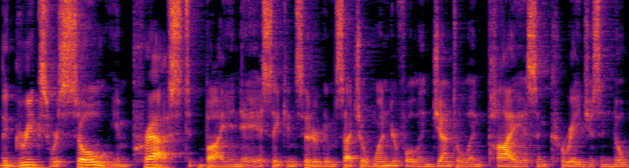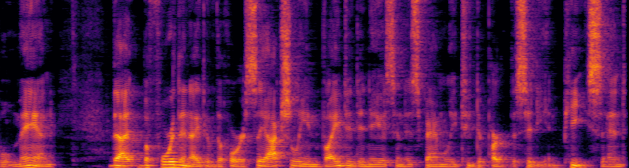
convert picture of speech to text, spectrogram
the Greeks were so impressed by Aeneas, they considered him such a wonderful and gentle and pious and courageous and noble man that before the night of the horse, they actually invited Aeneas and his family to depart the city in peace. And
